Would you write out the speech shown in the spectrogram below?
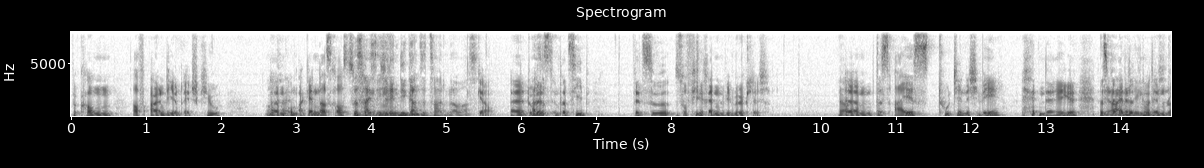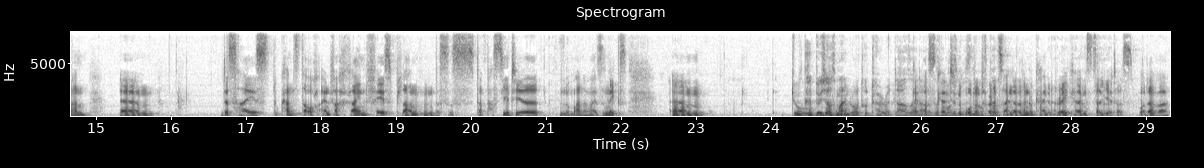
bekommen auf RD und HQ, ähm, Okay. um Agendas das rauszufinden. heißt, ich renne die ganze Zeit oder was? Genau. Äh, du Also- willst im Prinzip, willst du so viel rennen wie möglich. Ja. Ähm, das Eis tut dir nicht weh, in der Regel. Das Ja, beendet nur den. Run. Ähm, das heißt, du kannst da auch einfach rein faceplanten. Das ist, da passiert dir normalerweise nichts. Ähm, du, Kann durchaus mal ein Roto-Turret da sein. genau, es also da könnte ein Rototurret sein, aber wenn du keine Breaker installiert hast, whatever,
